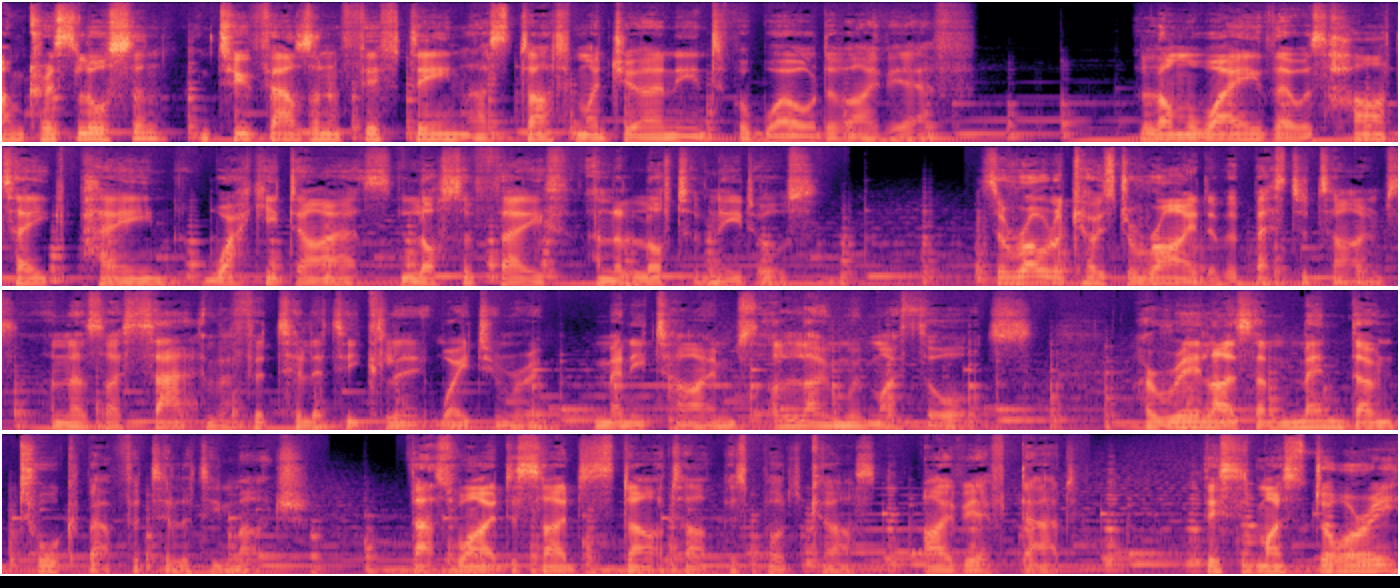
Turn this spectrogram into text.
I'm Chris Lawson. In 2015, I started my journey into the world of IVF. Along the way, there was heartache, pain, wacky diets, loss of faith, and a lot of needles. It's a roller coaster ride at the best of times, and as I sat in the fertility clinic waiting room, many times alone with my thoughts, I realised that men don't talk about fertility much. That's why I decided to start up this podcast, IVF Dad. This is my story,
